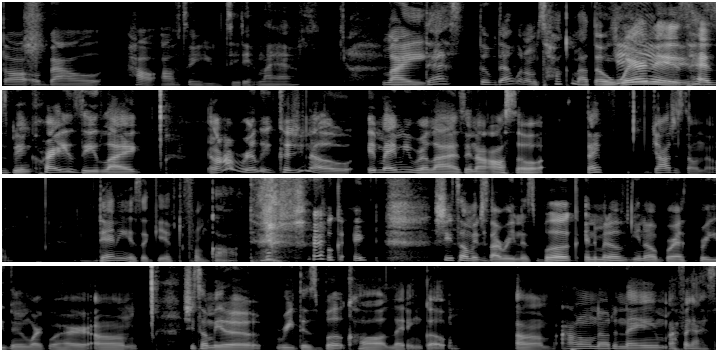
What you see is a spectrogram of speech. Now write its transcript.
thought about how often you didn't laugh? Like That's the that what I'm talking about. The awareness Yes. has been crazy. Like, and I really, cause you know, it made me realize, and I also thank y'all just don't know. Danny is a gift from God. okay. She told me to start reading this book in the middle of, you know, breath, breathing, work with her. Um, she told me to read this book called Letting Go. Um, I don't know the name. I forgot his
